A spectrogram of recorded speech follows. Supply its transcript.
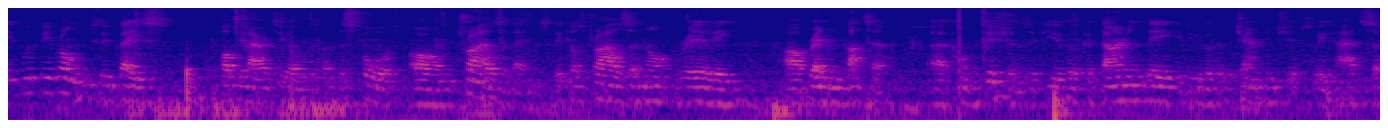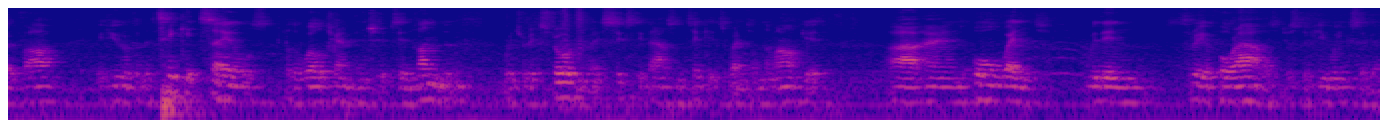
it would be wrong to base popularity of, of, the sport on trials events because trials are not really our bread and butter uh, competitions. If you look at Diamond League, if you look at the championships we've had so far, if you look at the ticket sales for the World Championships in London, which are extraordinary, 60,000 tickets went on the market uh, and all went within three or four hours just a few weeks ago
